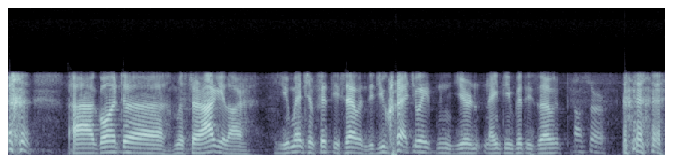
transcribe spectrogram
uh, going to uh, Mr. Aguilar, you mentioned fifty-seven. Did you graduate in year nineteen fifty-seven? No, sir.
